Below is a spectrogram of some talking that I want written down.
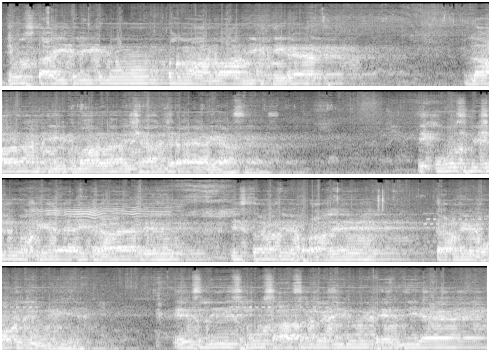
ਜੋ 27 ਤਰੀਕ ਨੂੰ ਭਗਵਾਨ ਵਾਲਮੀਕ ਤੀਰਥ ਲਾਲ ਰੰਗ ਤੀਰ ਕਮਾਨ ਵਾਲਾ ਨਿਸ਼ਾਨ ਚੜਾਇਆ ਗਿਆ ਸੀ। ਤੇ ਉਸ ਮਿਸ਼ਨ ਨੂੰ ਅੱਗੇ ਲੈ ਕੇ ਜਾਣਾ ਹੈ ਤੇ ਇਸ ਤਰ੍ਹਾਂ ਦੇ ਉਪਰਾਲੇ ਕਰਨੇ ਬਹੁਤ ਜ਼ਰੂਰੀ ਹੈ। ਇਸ ਲਈ ਸਮੂਹ ਸਾਧ ਸੰਗਤ ਜੀ ਨੂੰ ਵੀ ਬੇਨਤੀ ਹੈ,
